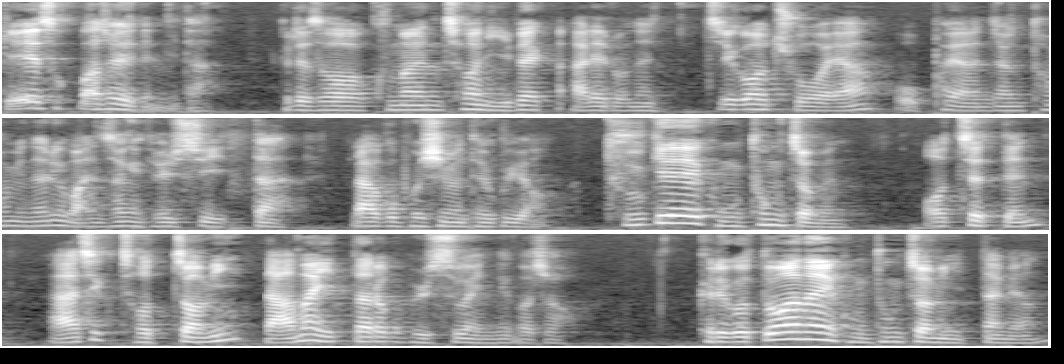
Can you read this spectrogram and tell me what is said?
계속 빠져야 됩니다. 그래서 91,200 아래로는 찍어 주어야 5파 연장 터미널이 완성이 될 수 있다 라고 보시면 되고요. 두 개의 공통점은 어쨌든 아직 저점이 남아 있다라고 볼 수가 있는 거죠. 그리고 또 하나의 공통점이 있다면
